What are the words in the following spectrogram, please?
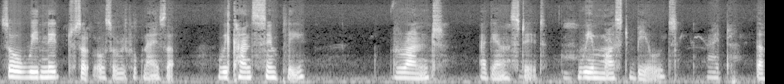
So we need to sort of also recognize that we can't simply rant against it. We must build Right. the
